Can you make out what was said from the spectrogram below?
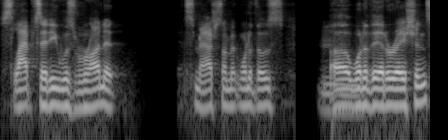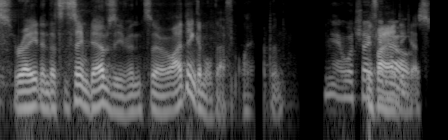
Slap City was run at Smash Summit, one of those, uh, Mhm. one of the iterations, right? And that's the same devs even, so I think it'll definitely happen yeah, we'll check if it I had out. to guess.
